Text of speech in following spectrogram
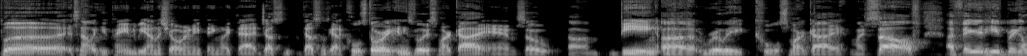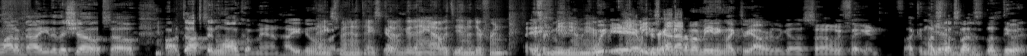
but it's not like he's paying to be on the show or anything like that. Justin Dustin's got a cool story and he's really a smart guy, and so um, being a really cool, smart guy myself, I figured he'd bring a lot of value to the show. So, uh, Dustin, welcome, man. How you doing? Thanks, buddy? man. Thanks, Yep. Kevin. Good to hang out with you in a different different medium here. We, yeah, we just great. got out of a meeting like three hours ago, so we figured, fucking let's Yeah. let's let's let's do it.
